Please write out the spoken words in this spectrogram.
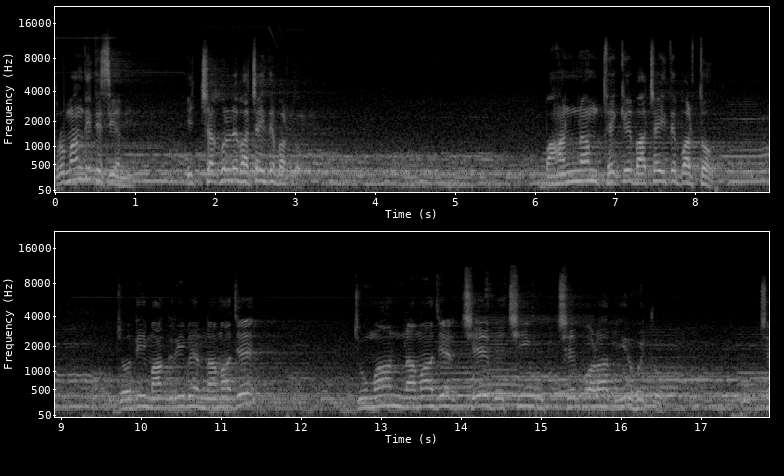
প্রমাণ দিতেছি আমি। ইচ্ছা করলে বাঁচাইতে পারত। বাহান্নাম থেকে বাঁচাইতে পারত। যদি মাগরিবের নামাজে জুমান নামাজের চেয়ে বেশি উচ্ছে পড়া ভিড় হইতো। উচ্ছে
